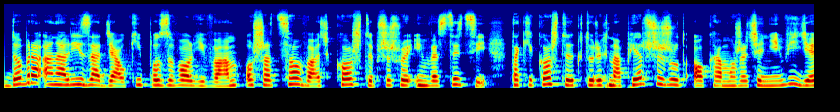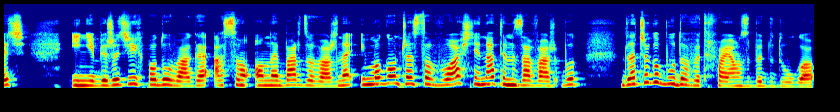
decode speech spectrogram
dobra analiza działki pozwoli Wam oszacować koszty przyszłej inwestycji. Takie koszty, których na pierwszy rzut oka możecie nie widzieć i nie bierzecie ich pod uwagę, a są one bardzo ważne i mogą często właśnie na tym zaważyć. Bo dlaczego budowy trwają zbyt długo?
